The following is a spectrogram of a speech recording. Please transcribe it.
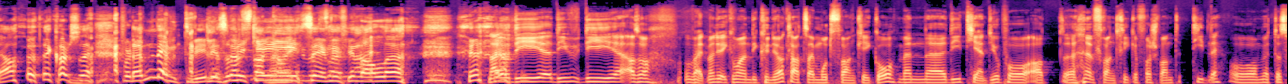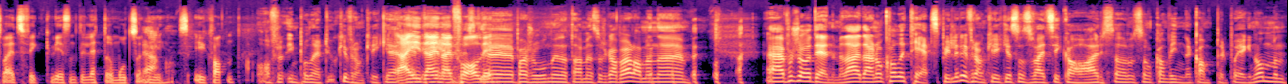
Ja, kanskje. For dem nevnte vi liksom ikke i semifinale. Nei, og de, de, de altså, vet man jo ikke hvordan De kunne jo ha klart seg mot Frankrike òg, men eh, de tjente jo på at eh, Frankrike forsvant tidlig og møtte Sveits, fikk vesentlig lettere motstand Ja. i, i kvarten. Og imponerte jo ikke Frankrike. Nei, nei, nei, for all del. eneste person i dette mesterskapet her, da, men eh, jeg er for så vidt enig med deg. Det er noen kvalitetsspillere i Frankrike som Sveits ikke har, som, som kan vinne kamper på egen hånd. Men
